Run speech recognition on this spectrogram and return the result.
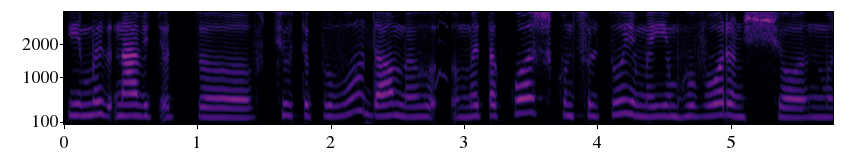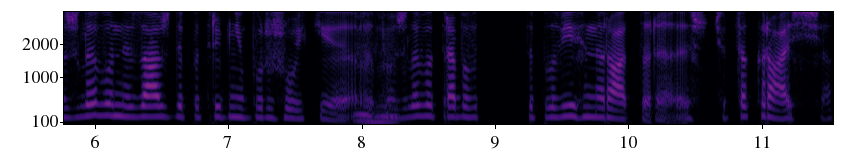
І ми навіть от е, в цю теплову, да, ми, ми також консультуємо, ми їм говоримо, що можливо не завжди потрібні буржуйки, е, Мгм. можливо, треба теплові генератори, е, що це краще.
